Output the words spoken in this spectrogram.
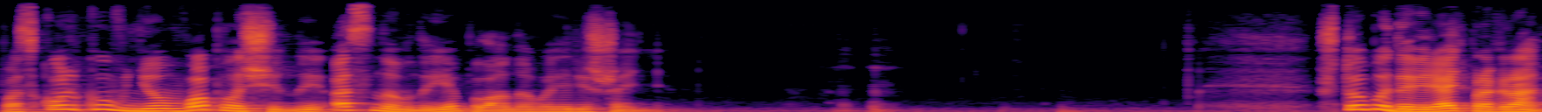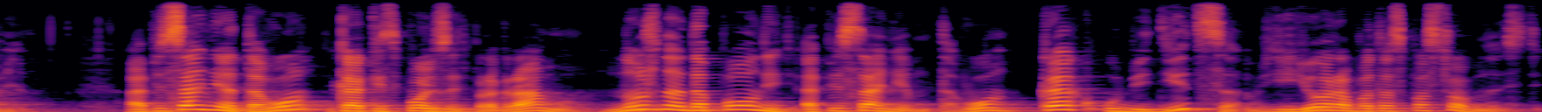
поскольку в нем воплощены основные плановые решения. Чтобы доверять программе, описание того, как использовать программу, нужно дополнить описанием того, как убедиться в ее работоспособности.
